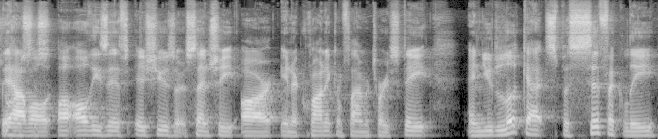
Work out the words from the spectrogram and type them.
They have all, all, all these issues are essentially are in a chronic inflammatory state. And you look at specifically,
